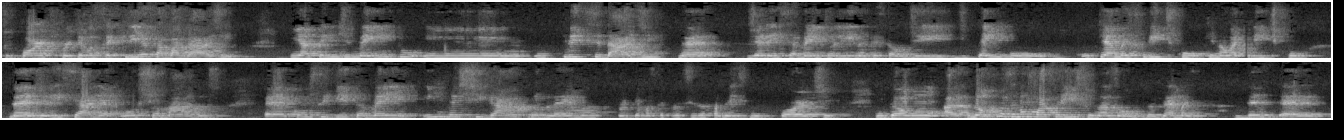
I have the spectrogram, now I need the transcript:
suporte, porque você cria essa bagagem em atendimento, em, em criticidade, né? Gerenciamento ali na questão de, de tempo, o que é mais crítico, o que não é crítico, né, gerenciar ali os chamados, é, conseguir também investigar problemas, porque você precisa fazer isso no suporte. Então, não que você não faça isso nas outras, né, mas de, é,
